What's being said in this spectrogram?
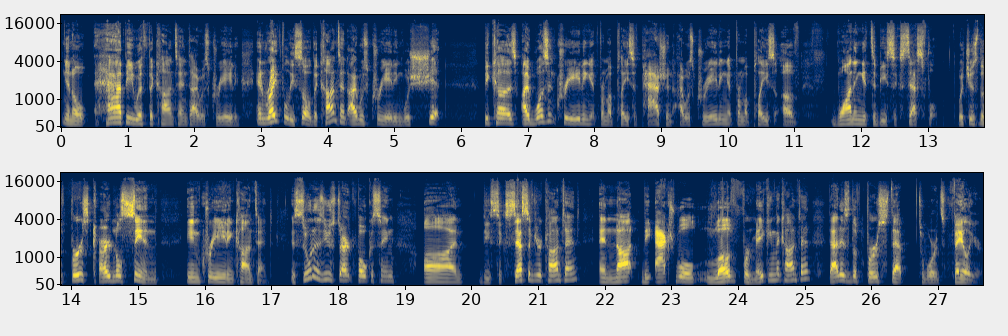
you know, happy with the content I was creating. And rightfully so. The content I was creating was shit because I wasn't creating it from a place of passion. I was creating it from a place of wanting it to be successful, which is the first cardinal sin in creating content. As soon as you start focusing on the success of your content and not the actual love for making the content, that is the first step towards failure.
